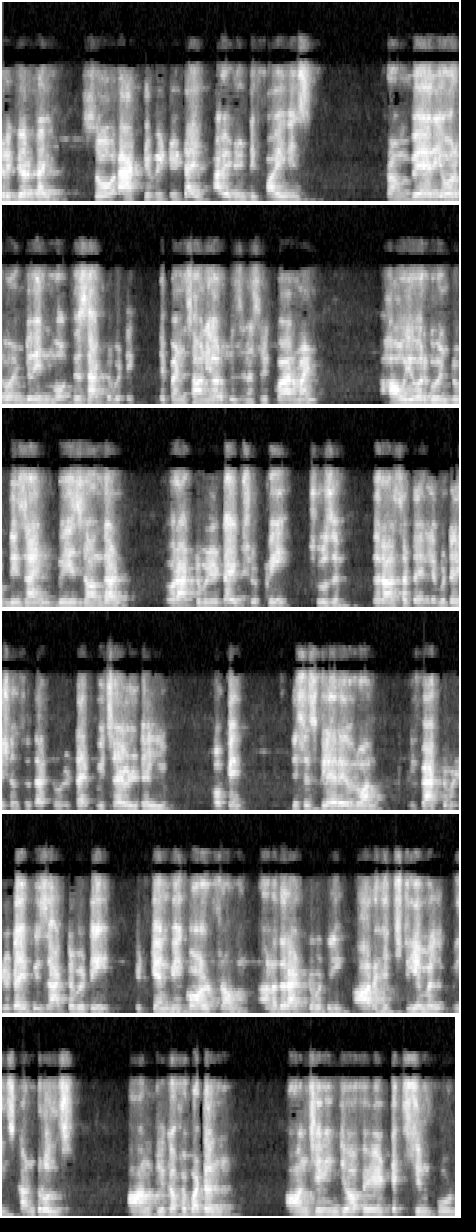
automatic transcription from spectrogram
trigger type. So activity type identifies from where you are going to invoke this activity. Depends on your business requirement how you are going to design based on that your activity type should be chosen. There are certain limitations with activity type which i will tell you. Okay? This is clear everyone? If activity type is activity it can be called from another activity or html means controls on click of a button on change of a text input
